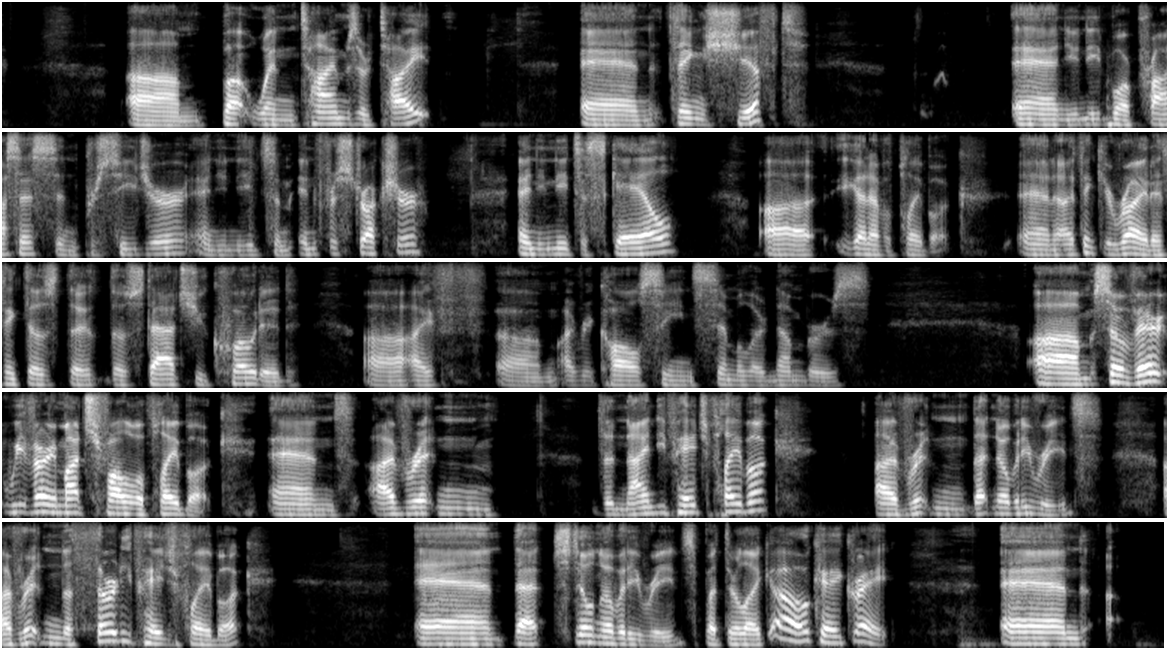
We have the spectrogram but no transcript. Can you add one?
Um, but when times are tight and things shift, and you need more process and procedure, and you need some infrastructure, and you need to scale, uh, you got to have a playbook. And I think you're right. I think those the, those stats you quoted, uh, I um, I recall seeing similar numbers. Um, so very we very much follow a playbook, and I've written the 90 page playbook. I've written that nobody reads. I've written the 30 page playbook, and that still nobody reads. But they're like, oh, okay, great. And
